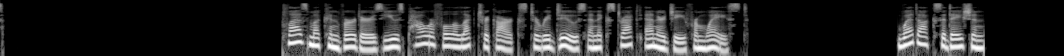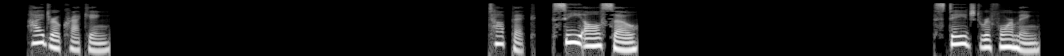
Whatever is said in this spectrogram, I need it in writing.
Plasma converters use powerful electric arcs to reduce and extract energy from waste. Wet oxidation Hydrocracking Topic. See also Staged reforming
